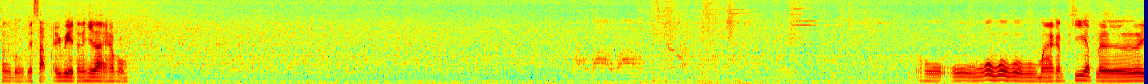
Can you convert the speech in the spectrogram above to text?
ต้องโดดไปสับไอเวทนั้นให้ได้ครับผมโอ้โหโอ้โหมากันเพียบเลย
